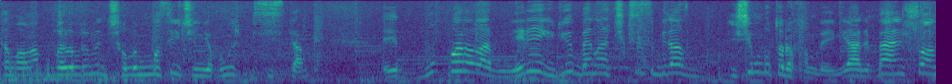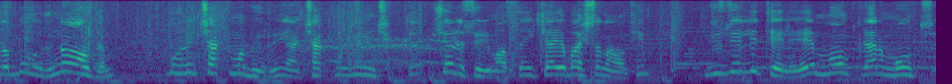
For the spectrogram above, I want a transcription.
tamamen paralarının çalınması için yapılmış bir sistem. E, bu paralar nereye gidiyor? Ben açıkçası biraz işin bu tarafındayım. Yani ben şu anda bu ürünü aldım. Bu ürün çakma bir ürün. Yani çakma bir ürün çıktı. Şöyle söyleyeyim aslında hikayeyi baştan anlatayım. 150 TL'ye Moncler mont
